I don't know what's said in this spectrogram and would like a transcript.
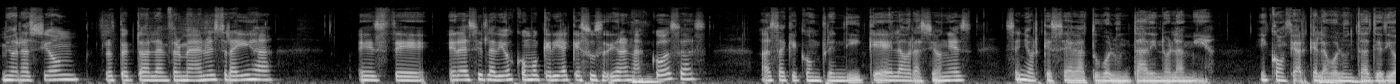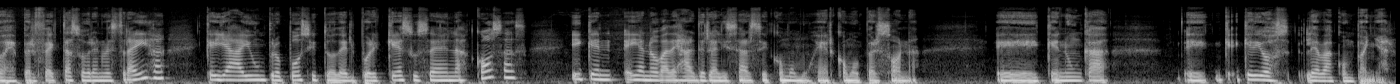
mi oración respecto a la enfermedad de nuestra hija este, era decirle a Dios cómo quería que sucedieran las cosas, hasta que comprendí que la oración es, Señor, que se haga tu voluntad y no la mía. Y confiar que la voluntad de Dios es perfecta sobre nuestra hija, que ya hay un propósito del por qué suceden las cosas y que ella no va a dejar de realizarse como mujer, como persona, eh, que nunca, eh, que, Dios le va a acompañar.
